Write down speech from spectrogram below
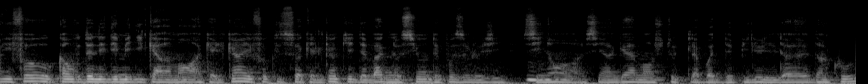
il faut, quand vous donnez des médicaments à quelqu'un, il faut que ce soit quelqu'un qui ait de vagues notions de posologie. Mhm. Sinon, euh, si un gars mange toute la boîte de pilules d'un coup,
